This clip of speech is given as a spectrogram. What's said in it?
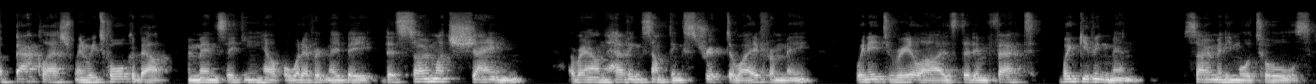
a backlash when we talk about men seeking help or whatever it may be. There's so much shame around having something stripped away from me. We need to realize that, in fact, we're giving men so many more tools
